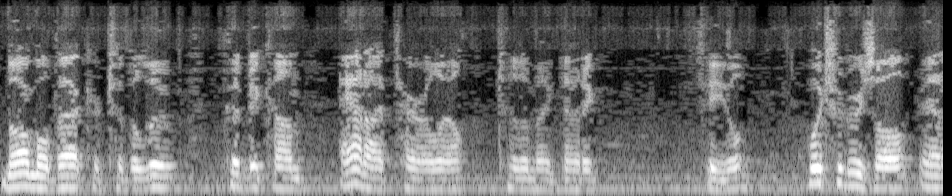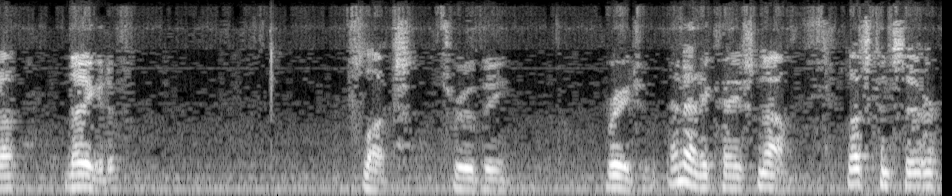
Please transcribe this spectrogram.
normal vector to the loop could become anti-parallel to the magnetic field, which would result in a negative flux through the region. In any case, now, let's consider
